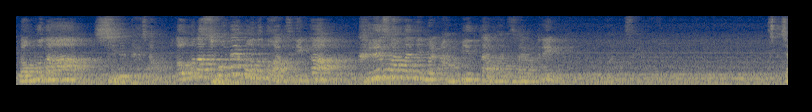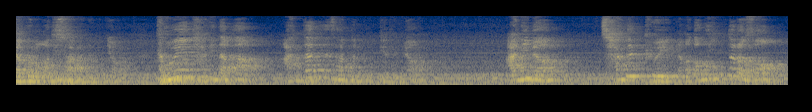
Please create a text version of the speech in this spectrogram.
너무나 실패자고 너무나 손해 보는 것 같으니까 그래서 하나님을 안 믿는다고 하는 사람들이 너무 많으세요. 자 그럼 어디서 알았냐면요. 교회에 다니다가 안 다니는 사람들을 보게 되면 아니면 작은 교회에 있다가 너무 힘들어서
